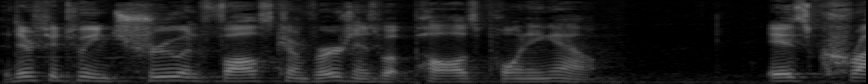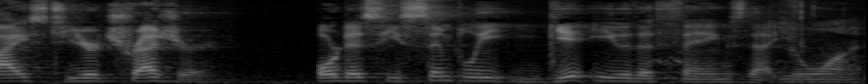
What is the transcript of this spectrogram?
The difference between true and false conversion is what Paul is pointing out. Is Christ your treasure, or does he simply get you the things that you want?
